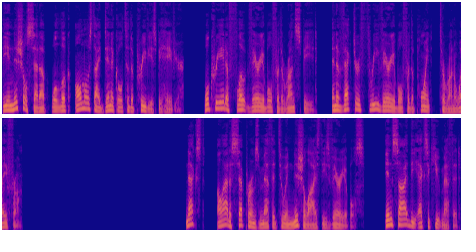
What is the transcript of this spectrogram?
the initial setup will look almost identical to the previous behavior. We'll create a float variable for the run speed and a vector3 variable for the point to run away from. Next, I'll add a setparams method to initialize these variables. Inside the execute method,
